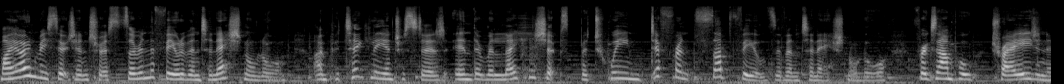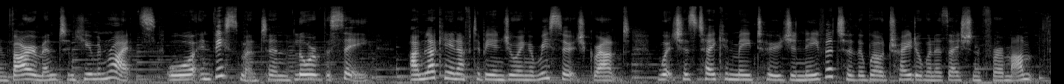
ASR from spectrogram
My own research interests are in the field of international law. I'm particularly interested in the relationships between different subfields of international law, for example, trade and environment and human rights, or investment and law of the sea. I'm lucky enough to be enjoying a research grant which has taken me to Geneva to the World Trade Organization for a month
